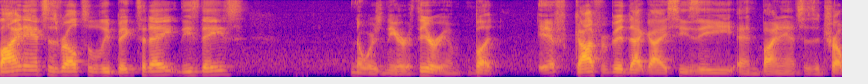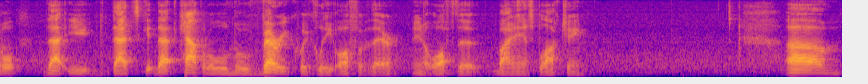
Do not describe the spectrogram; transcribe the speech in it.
Binance is relatively big today these days. Nowhere near Ethereum, but if God forbid that guy CZ and Binance is in trouble, that you that's that capital will move very quickly off of there, you know, off the Binance blockchain. Um,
